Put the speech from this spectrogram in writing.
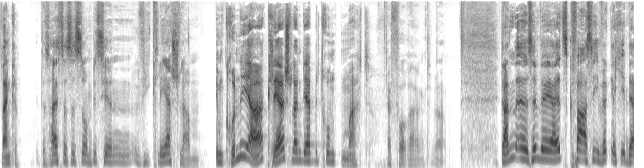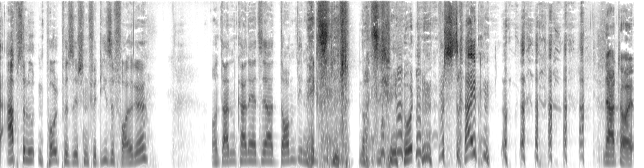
danke. Das heißt, das ist so ein bisschen wie Klärschlamm. Im Grunde ja, Klärschlamm, der betrunken macht. Hervorragend, ja. Dann äh, sind wir ja jetzt quasi wirklich in der absoluten Pole Position für diese Folge. Und dann kann jetzt ja Dom die nächsten 90 Minuten bestreiten. Na toll.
